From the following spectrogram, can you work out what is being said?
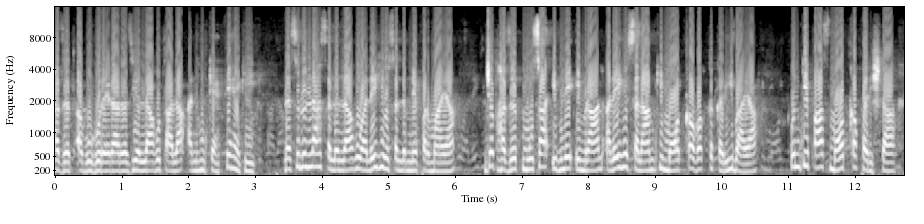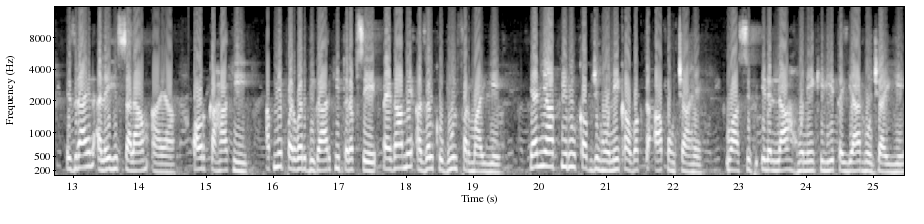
हज़रत अबू हुरैरा रज़ी अल्लाह तला कहते हैं कि रसूलुल्लाह सल्लल्लाहु अलैहि वसल्लम ने फरमाया, जब हज़रत मूसा इब्ने इमरान सलाम की मौत का वक्त करीब आया उनके पास मौत का फरिश्ता इसराइल सलाम आया और कहा कि, अपने परवरदिगार की तरफ़ से पैगाम अजल कबूल फरमाइए। यानी आपकी रूह कब्ज होने का वक्त आ पहुँचा है। वासिफ इल्लाह होने के लिए तैयार हो जाइए।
